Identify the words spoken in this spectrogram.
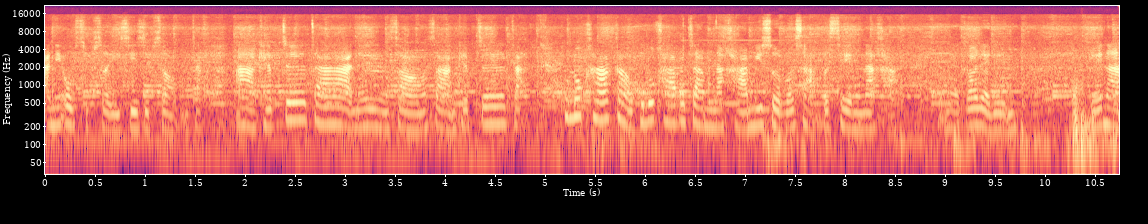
อันนี้อก14 42จ้ะ อ่า แคปเจอร์จ้า1 2 3 แคปเจอร์จ้ะ คุณลูกค้าเก่าคุณลูกค้าประจำนะคะ มีส่วนลด3%นะคะยังไงก็อย่าลืม ด้วยนะ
